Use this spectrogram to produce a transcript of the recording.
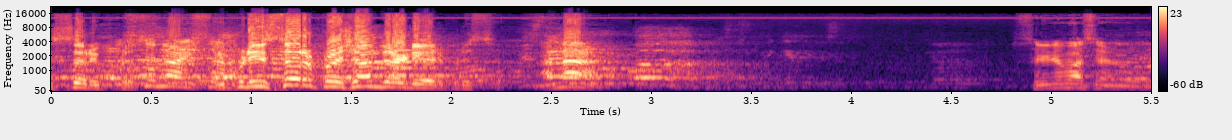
ఇస్తారు ఇప్పుడు. ఇప్పుడు ఇస్తారు ప్రశాంత్ రెడ్డి గారు ఇప్పుడు ఇస్తారు. అన్నా. శ్రీనివాస్ యాదవ్.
